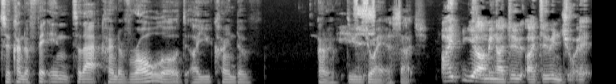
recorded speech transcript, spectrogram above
to kind of fit into that kind of role, or are you kind of I don't know? Do you enjoy it as such? I yeah, I mean, I do, I do enjoy it,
